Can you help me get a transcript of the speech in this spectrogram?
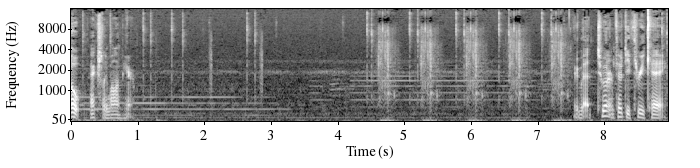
Oh, actually, while I'm here. Look at 253k.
